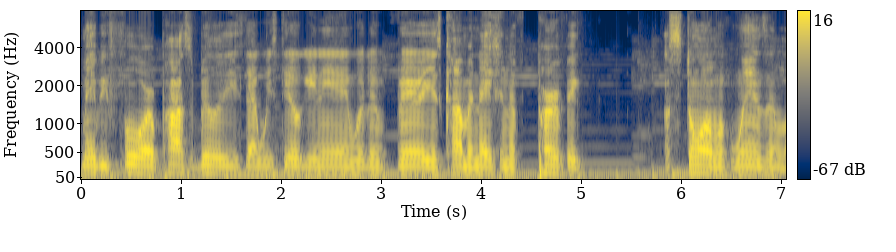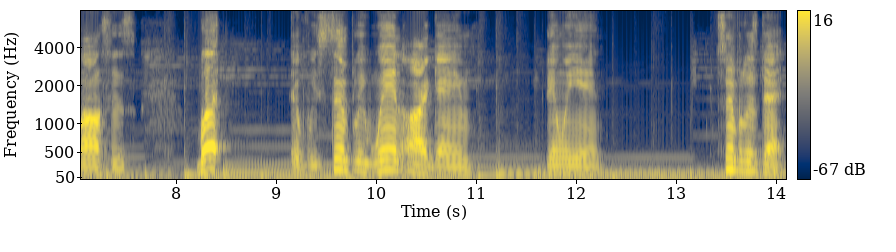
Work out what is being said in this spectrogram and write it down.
maybe four possibilities that we still get in with a various combination of perfect a storm of wins and losses. But if we simply win our game, then we in. Simple as that.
